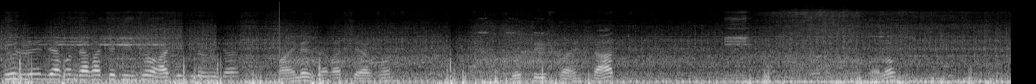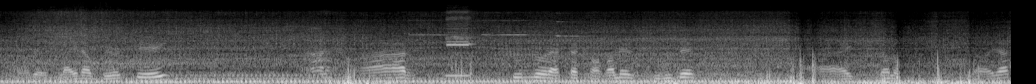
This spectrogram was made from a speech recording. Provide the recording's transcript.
ফিউল রেঞ্জ এখন দেখাচ্ছে তিনশো আশি কিলোমিটার মাইলেজ দেখাচ্ছে এখন বত্রিশ পয়েন্ট সাত। চলো আমাদের লাইন আপ বেরোচ্ছে এই। আর সুন্দর একটা সকালের শুরুতে। চলো, যাওয়া যাক।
